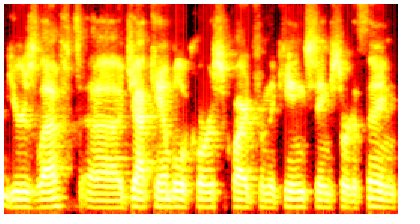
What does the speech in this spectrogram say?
years left. Uh, Jack Campbell, of course, acquired from the Kings, same sort of thing.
